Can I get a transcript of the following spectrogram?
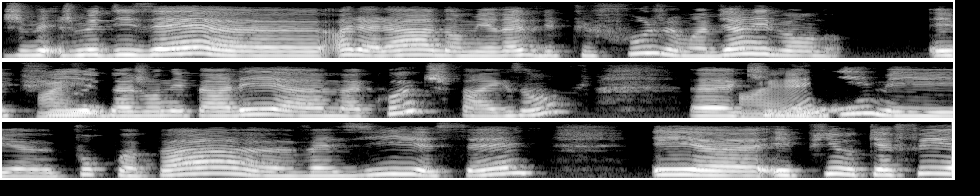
je me, je me disais, oh là là, dans mes rêves les plus fous, j'aimerais bien les vendre. Et puis, bah, j'en ai parlé à ma coach, par exemple, euh, qui m'a dit, mais euh, pourquoi pas, euh, vas-y, essaye. Et, et puis au café,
